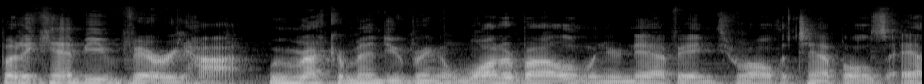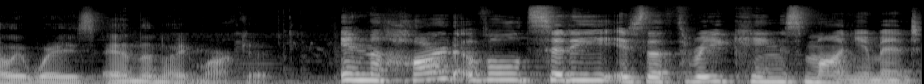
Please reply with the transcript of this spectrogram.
but it can be very hot. We recommend you bring a water bottle when you're navigating through all the temples, alleyways, and the night market. In the heart of Old City is the Three Kings Monument,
